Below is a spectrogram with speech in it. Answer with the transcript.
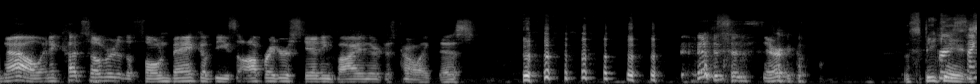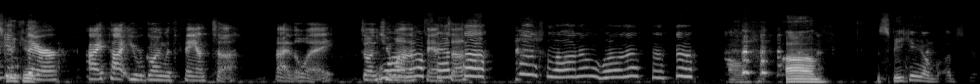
now. And it cuts over to the phone bank of these operators standing by, and they're just kind of like this. it's hysterical. For Speaking a second speaking, there, I thought you were going with Fanta. By the way, don't you want a Fanta? Um speaking of obscure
